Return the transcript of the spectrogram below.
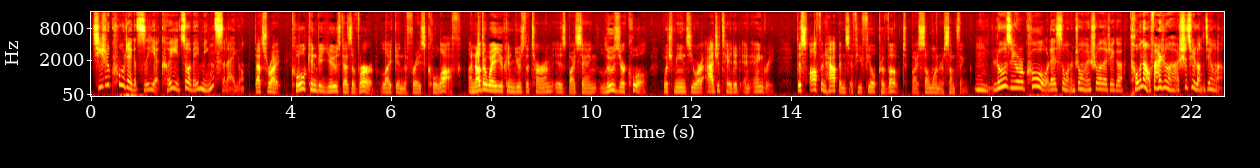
其实 cool 这个词也可以作为名词来用。 That's right. Cool can be used as a verb, like in the phrase cool off. Another way you can use the term is by saying lose your cool, which means you are agitated and angry. This often happens if you feel provoked by someone or something. 嗯，lose your cool，类似我们中文说的这个头脑发热啊，失去冷静了。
